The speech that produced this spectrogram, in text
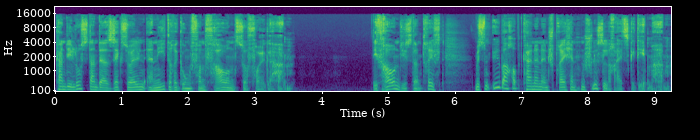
kann die Lust an der sexuellen Erniedrigung von Frauen zur Folge haben. Die Frauen, die es dann trifft, müssen überhaupt keinen entsprechenden Schlüsselreiz gegeben haben.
